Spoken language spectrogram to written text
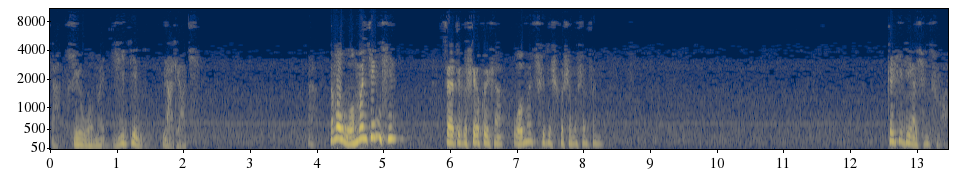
象啊，所以我们一定要了解啊。那么我们今天在这个社会上，我们取的是个什么身份？这一定要清楚啊！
